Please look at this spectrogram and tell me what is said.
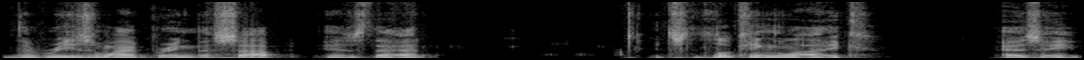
the reason why I bring this up is that it's looking like as a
